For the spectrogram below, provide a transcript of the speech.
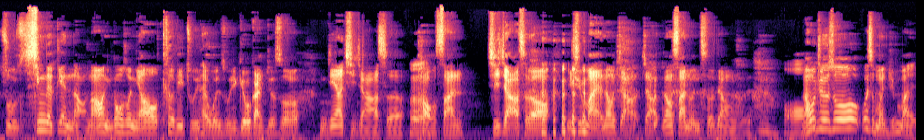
组新的电脑，然后你跟我说你要特地组一台文书机，给我感觉就是说你今天要骑脚踏车嗯跑山，骑脚踏车哦，你去买那种脚 脚那种三轮车这样子，哦，然后觉得说为什么你去买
